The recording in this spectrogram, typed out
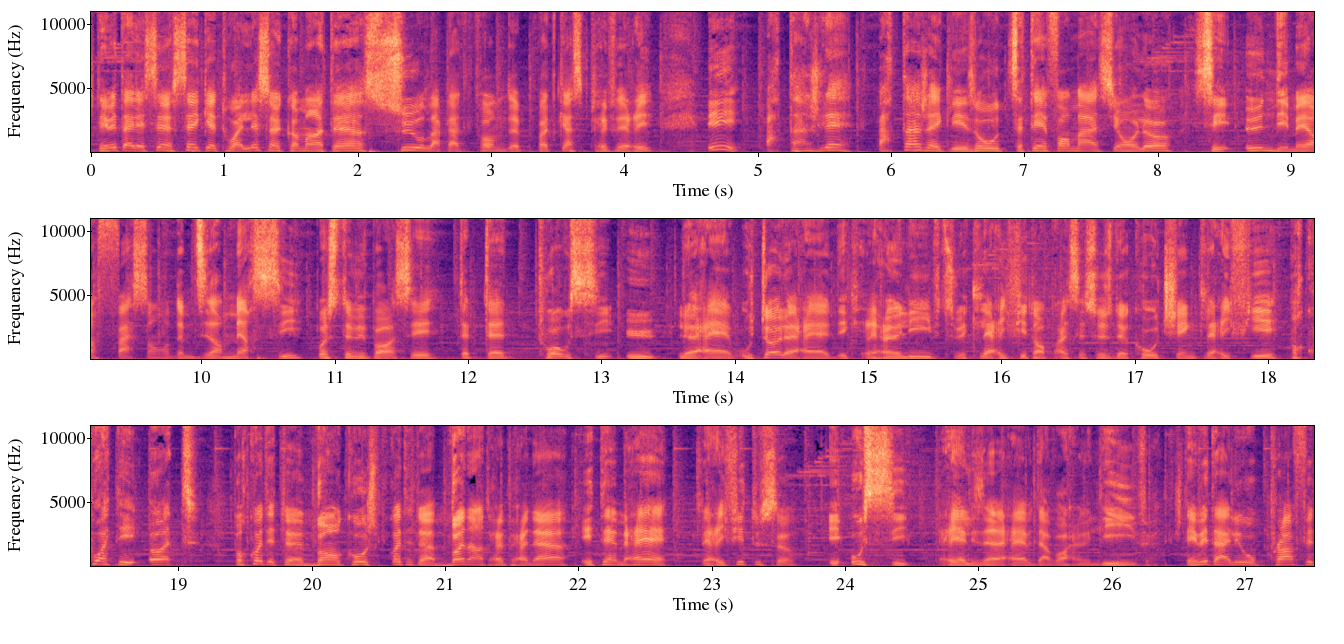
Je t'invite à laisser un 5 étoiles, laisse un commentaire sur la plateforme de podcast préférée et partage-les. Partage avec les autres. Cette information-là, c'est une des meilleures façons de me dire merci. Pas si tu as vu passer, tu as peut-être toi aussi eu le rêve ou tu as le rêve d'écrire un livre. Tu veux clarifier ton processus de coaching, clarifier pourquoi tu es hot, pourquoi tu es un bon coach, pourquoi tu es un bon entrepreneur et tu aimerais clarifier tout ça et aussi réaliser un rêve d'avoir un livre. Je t'invite à aller au Profit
